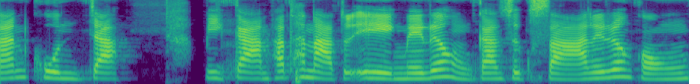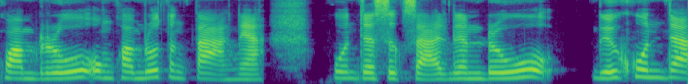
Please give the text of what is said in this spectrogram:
นั้นคุณจะ มีการพัฒนาตัวเองในเรื่องของการศึกษาในเรื่องของความรู้องค์ความรู้ต่างๆ เนี่ยคุณจะศึกษาเรียนรู้ หรือคุณจะ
